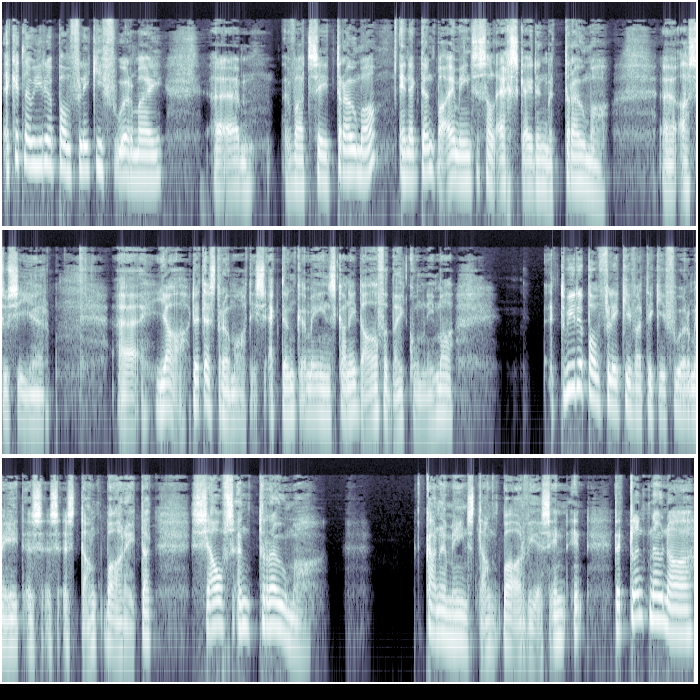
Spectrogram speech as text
ek het nou hier 'n pamfletjie voor my ehm um, wat sê trauma en ek dink baie mense sal egskeiding met trauma uh assosieer. Uh ja, dit is traumaties. Ek dink 'n mens kan nie daar verbykom nie, maar 'n tweede pamfletjie wat ek hier voor my het is is is dankbaarheid. Dat selfs in trauma kan 'n mens dankbaar wees. En en dit klink nou na 'n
